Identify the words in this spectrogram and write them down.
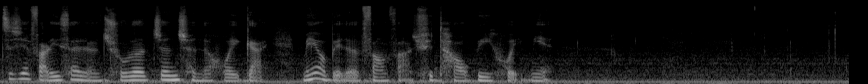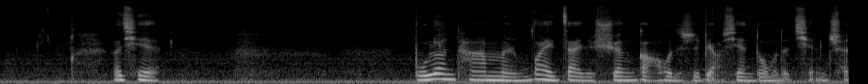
这些法利赛人，除了真诚的悔改，没有别的方法去逃避毁灭。而且，不论他们外在的宣告或者是表现多么的虔诚。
